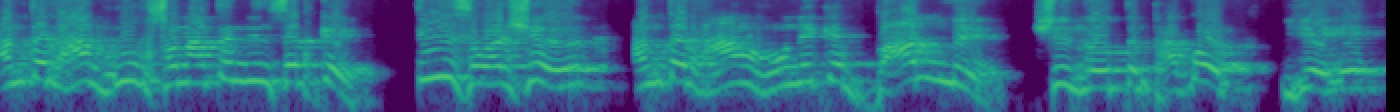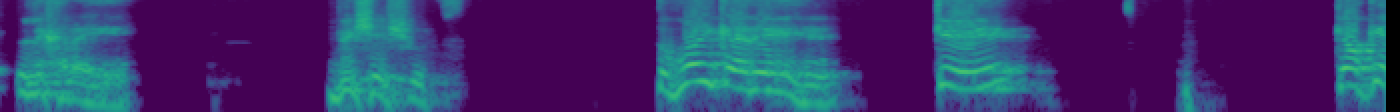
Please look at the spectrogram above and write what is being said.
अंतर्धान रूप सनातन इन सबके। तीस वर्ष अंतर्धान होने के बाद में श्री नरोत्तम ठाकुर ये लिख रहे हैं, विशेष रूप से। तो वही कह रहे हैं कि, क्योंकि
